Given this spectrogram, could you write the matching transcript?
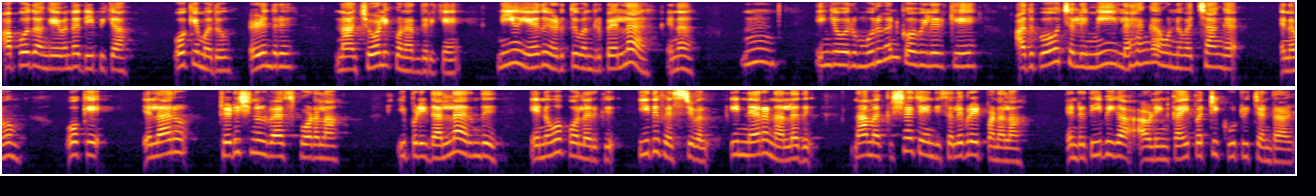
அப்போது அங்கே வந்த தீபிகா ஓகே மது எழுந்துரு. நான் சோழி கொணர்ந்திருக்கேன் நீயும் ஏதும் எடுத்து வந்திருப்பேல்ல? என்ன? ம் இங்கே ஒரு முருகன் கோவில் இருக்கே. அது போக சொல்லி மீ லெஹங்கா ஒன்று வச்சாங்க. எனவும் ஓகே எல்லாரும் ட்ரெடிஷ்னல் வேர்ஸ் போடலாம். இப்படி டல்லாக இருந்து என்னவோ போல இருக்கு. இது ஃபெஸ்டிவல் இந்நேரம் நல்லது. நாம் கிருஷ்ண ஜெயந்தி செலிப்ரேட் பண்ணலாம் என்று தீபிகா அவளின் கைப்பற்றி கூட்டிச் சென்றாள்.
